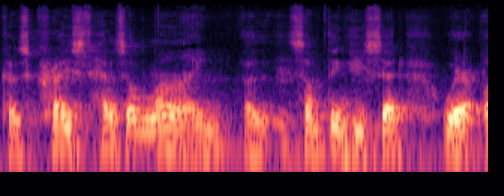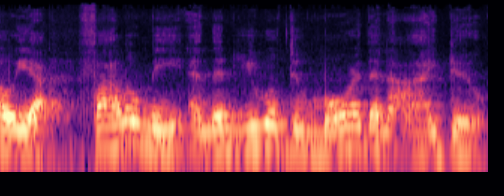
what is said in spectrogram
because Christ has a line, uh, something he said, where, oh yeah, follow me and then you will do more than I do.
